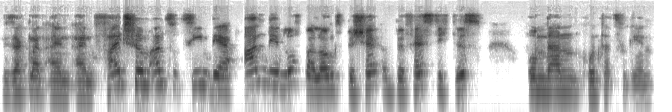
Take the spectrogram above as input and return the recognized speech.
wie sagt man, ein, ein Fallschirm anzuziehen, der an den Luftballons befestigt ist, um dann runterzugehen.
